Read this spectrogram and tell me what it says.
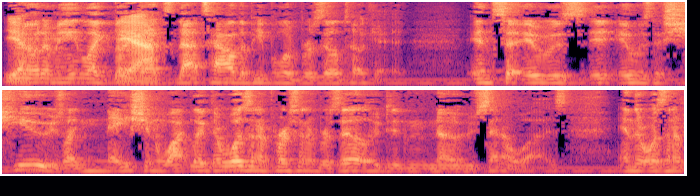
You Yeah. know what I mean? Like Yeah. that's that's how the people of Brazil took it. And so it was it, it was this huge like nationwide like there wasn't a person in Brazil who didn't know who Senna was, and there wasn't a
